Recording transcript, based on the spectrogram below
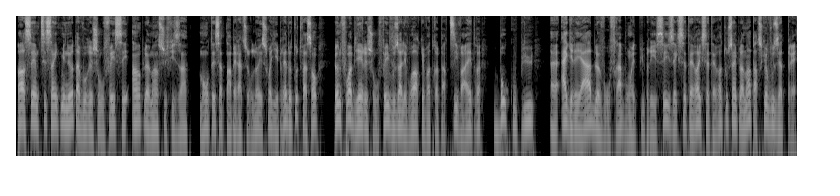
Passez un petit 5 minutes à vous réchauffer, c'est amplement suffisant. Montez cette température-là et soyez prêt. De toute façon, une fois bien réchauffé, vous allez voir que votre partie va être beaucoup plus euh, agréable, vos frappes vont être plus précises, etc., etc., tout simplement parce que vous êtes prêt.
